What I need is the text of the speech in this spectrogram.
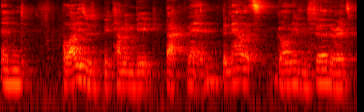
And Pilates was becoming big back then, but now it's gone even further. It's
